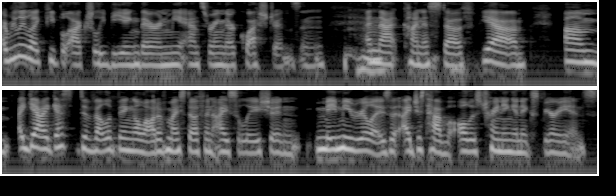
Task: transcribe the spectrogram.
I really like people actually being there and me answering their questions and mm-hmm. and that kind of stuff. Yeah. Um, yeah, I guess developing a lot of my stuff in isolation made me realize that I just have all this training and experience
